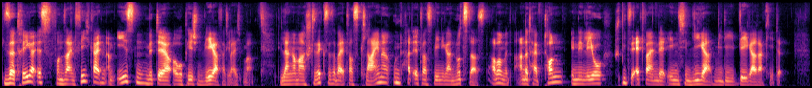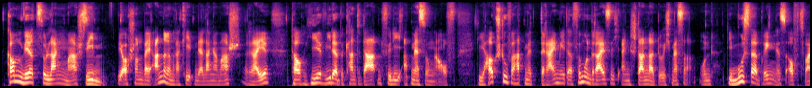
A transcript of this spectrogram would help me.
Dieser Träger ist von seinen Fähigkeiten am ehesten mit der europäischen Vega vergleichbar. Die Lange Marsch 6 ist aber etwas kleiner und hat etwas weniger Nutzlast, aber mit anderthalb Tonnen in den Leo spielt sie etwa in der ähnlichen Liga wie die Vega-Rakete. Kommen wir zu Langen Marsch 7. Wie auch schon bei anderen Raketen der Langer Marsch-Reihe tauchen hier wieder bekannte Daten für die Abmessungen auf. Die Hauptstufe hat mit 3,35 Meter einen Standarddurchmesser und die Booster bringen es auf 2,25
